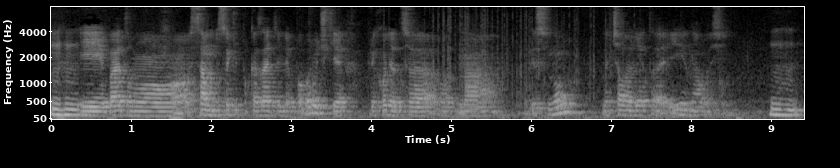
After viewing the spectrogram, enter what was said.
Мгм. И поэтому самые высокие показатели по выручке приходятся вот на весну, начало лета и на осень. Мгм.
